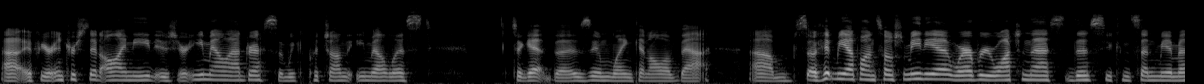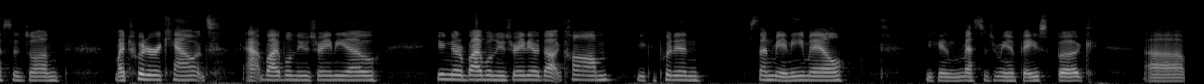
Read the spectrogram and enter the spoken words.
Uh, if you're interested, all I need is your email address so we can put you on the email list to get the Zoom link and all of that. Um, so hit me up on social media, wherever you're watching this. This you can send me a message on my Twitter account at Bible News Radio. You can go to BibleNewsRadio.com. You can put in, send me an email. You can message me on Facebook. Uh,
